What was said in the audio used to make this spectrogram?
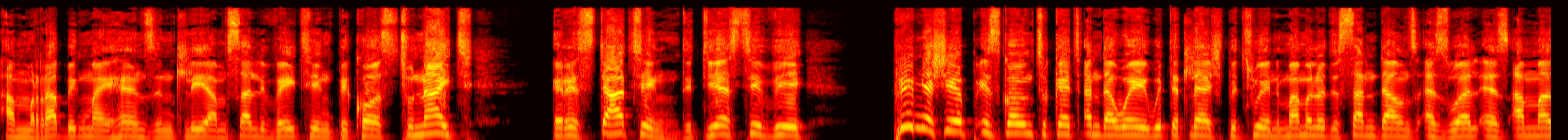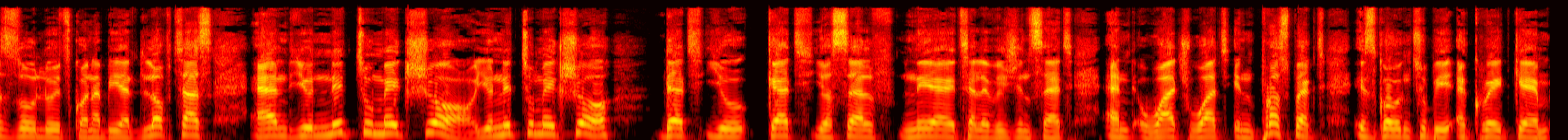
I'm rubbing my hands in clear. I'm salivating because tonight it is starting. The DSTV Premiership is going to get underway with the clash between Mamelodi Sundowns as well as Amazulu. It's going to be at Loftus, and you need to make sure, you need to make sure that you get yourself near a television set and watch what in prospect is going to be a great game.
